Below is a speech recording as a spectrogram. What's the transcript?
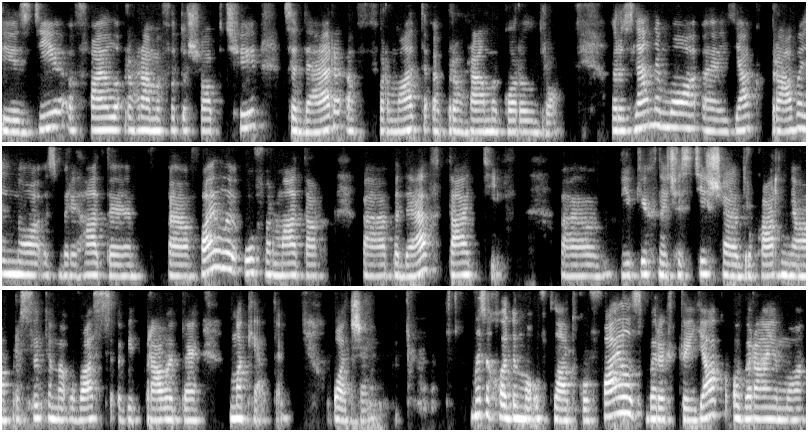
PSD, файл програми Photoshop чи CDR, формат програми CorelDRAW. Розглянемо, е, як правильно зберігати е, файли у форматах е, PDF та TIFF. В яких найчастіше друкарня проситиме у вас відправити макети. Отже, ми заходимо у вкладку Файл, зберегти як, обираємо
